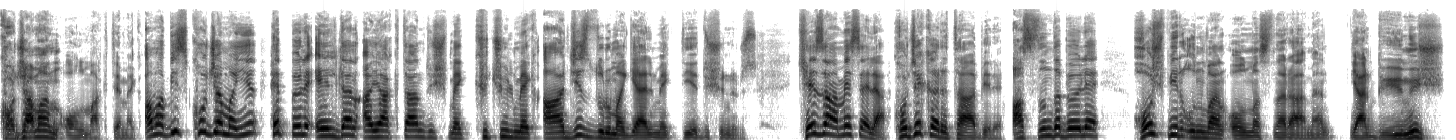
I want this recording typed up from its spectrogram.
Kocaman olmak demek. Ama biz kocamayı hep böyle elden ayaktan düşmek, küçülmek, aciz duruma gelmek diye düşünürüz. Keza mesela koca karı tabiri aslında böyle hoş bir unvan olmasına rağmen yani büyümüş,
